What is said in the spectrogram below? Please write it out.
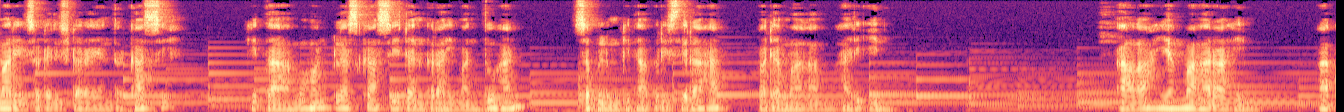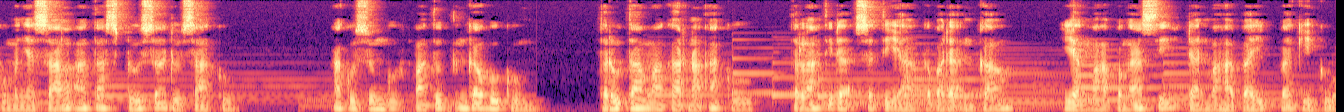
Mari saudari-saudara yang terkasih, kita mohon belas kasih dan kerahiman Tuhan sebelum kita beristirahat pada malam hari ini. Allah yang Maha Rahim, aku menyesal atas dosa-dosaku. Aku sungguh patut Engkau hukum, terutama karena aku telah tidak setia kepada Engkau yang Maha Pengasih dan Maha Baik bagiku.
